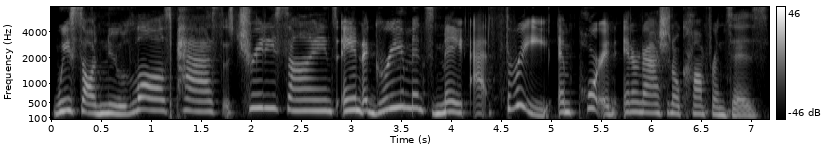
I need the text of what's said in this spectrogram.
We saw new laws passed, treaty signs, and agreements made at three important international conferences.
